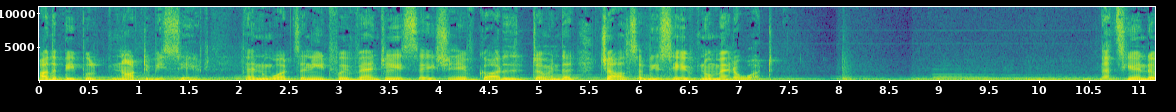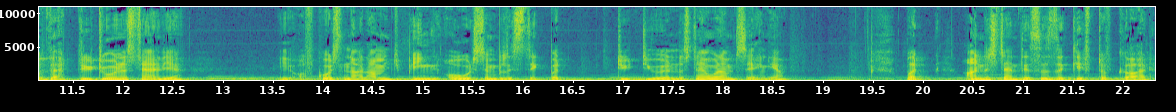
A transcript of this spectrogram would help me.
other people not to be saved. Then what's the need for evangelization if God has determined that Charles will be saved no matter what? That's the end of that. Do you understand? Yeah? of course not i'm being oversimplistic but do, do you understand what i'm saying yeah but understand this is a gift of god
